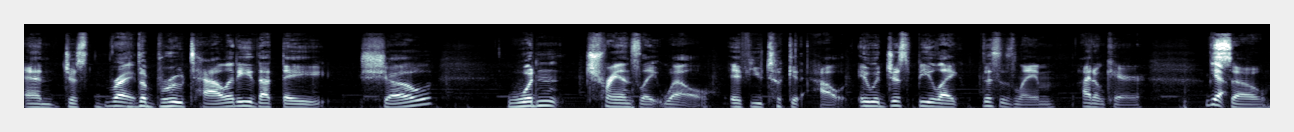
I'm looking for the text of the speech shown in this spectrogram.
and just Right. the brutality that they show wouldn't translate well if you took it out. It would just be like this is lame. I don't care. Yeah. So,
